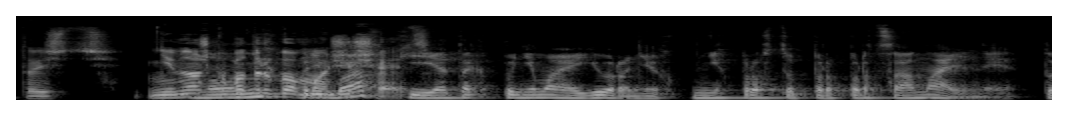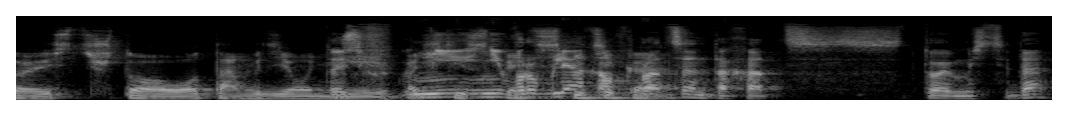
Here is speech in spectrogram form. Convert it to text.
то есть немножко по-другому ощущается. Я так понимаю, Юра, у них, у них просто пропорциональные. То есть, что вот там, где у них То есть почти не, не в рублях, а в процентах от стоимости, да?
